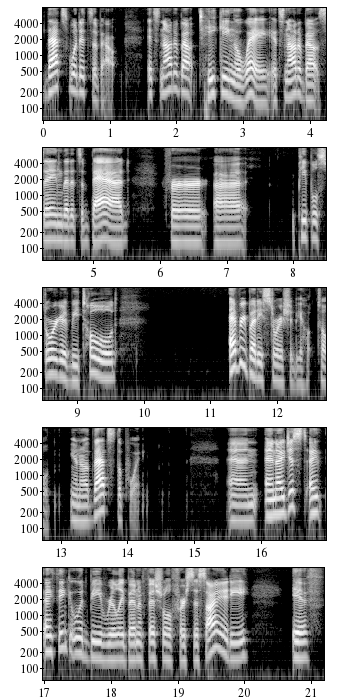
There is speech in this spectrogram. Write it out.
That's what it's about. It's not about taking away. It's not about saying that it's bad for uh, people's story to be told. Everybody's story should be told. You know, that's the point. And and I just I, I think it would be really beneficial for society if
